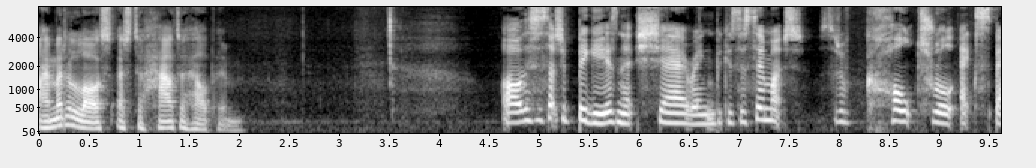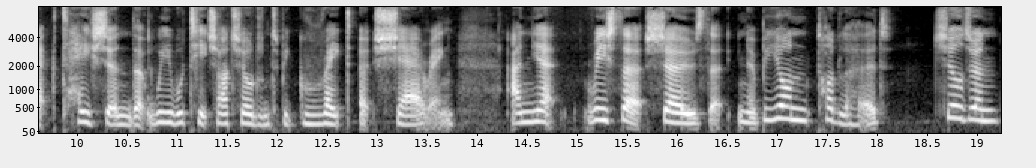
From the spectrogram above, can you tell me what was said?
I'm at a loss as to how to help him. Oh, this is such a biggie, isn't it? Sharing, because there's so much sort of cultural expectation that we will teach our children to be great at sharing. And yet, research shows that, you know, beyond toddlerhood, children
